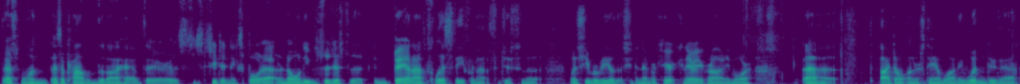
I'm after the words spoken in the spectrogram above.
that's one that's a problem that I have there. Is she didn't explore that, or no one even suggested it. Bad on Felicity for not suggesting it when she revealed that she didn't have her canary cry anymore. Uh, I don't understand why they wouldn't do that.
